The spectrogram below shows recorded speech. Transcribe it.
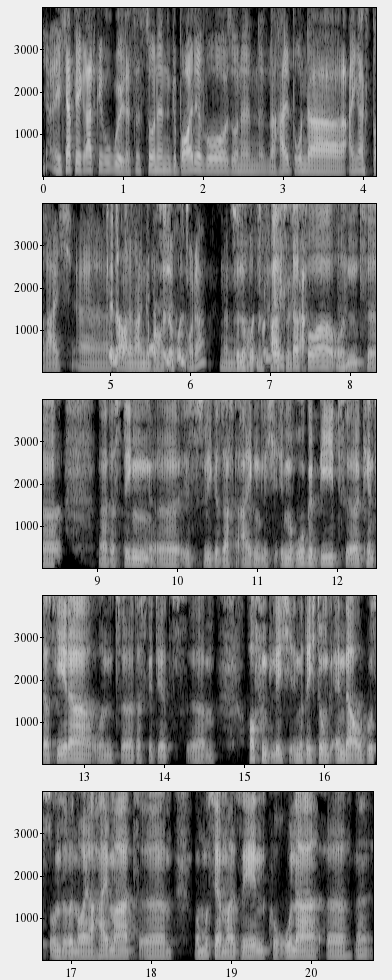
Ja, ich habe hier gerade gegoogelt. Das ist so ein Gebäude, wo so ein, ein halbrunder Eingangsbereich äh, genau. dran gebaut so eine Rund ist, oder? Eine, so eine Rotunde ist davor mhm. und äh, na, das Ding äh, ist, wie gesagt, eigentlich im Ruhrgebiet, äh, kennt das jeder und äh, das wird jetzt ähm, hoffentlich in Richtung Ende August unsere neue Heimat. Äh, man muss ja mal sehen, Corona, äh, ne,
